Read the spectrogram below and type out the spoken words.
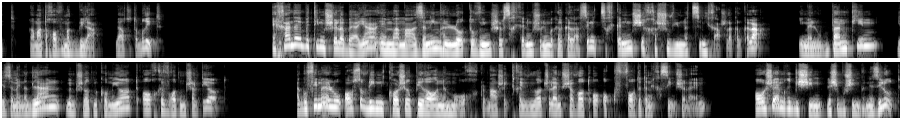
את רמת החוב המקבילה בארצות הברית. אחד ההיבטים של הבעיה הם המאזנים הלא טובים של שחקנים שונים בכלכלה הסינית, שחקנים שחשובים לצמיחה של הכלכלה. אם אלו בנקים, יזמי נדל"ן, ממשלות מקומיות או חברות ממשלתיות. הגופים האלו או סובלים מכושר פירעון נמוך, כלומר שההתחייבויות שלהם שוות או עוקפות את הנכסים שלהם, או שהם רגישים לשיבושים בנזילות,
